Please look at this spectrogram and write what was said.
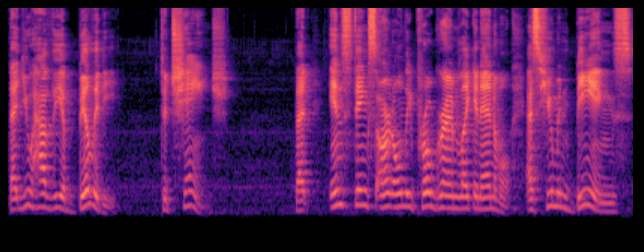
That you have the ability to change. That Instincts aren't only programmed like an animal. As human beings,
